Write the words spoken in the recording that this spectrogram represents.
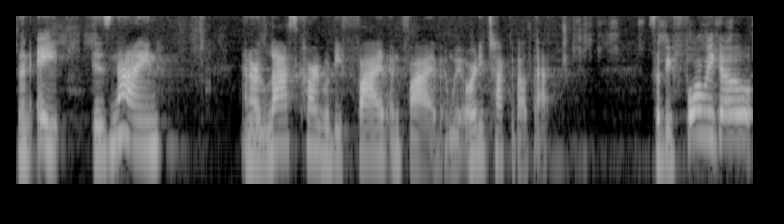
than eight is nine. And our last card would be five and five, and we already talked about that. So before we go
